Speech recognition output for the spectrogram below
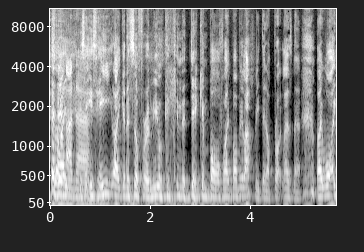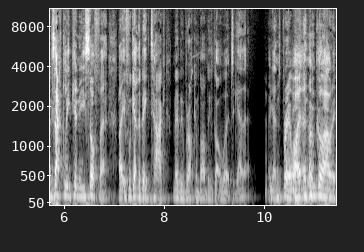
So, like, is, is he like going to suffer a mule kick in the dick and balls like Bobby Lashley did off Brock Lesnar? Like what exactly can he suffer? Like if we get the big tag, maybe Brock and Bobby have got to work together against Bray Wyatt and Uncle Howdy.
